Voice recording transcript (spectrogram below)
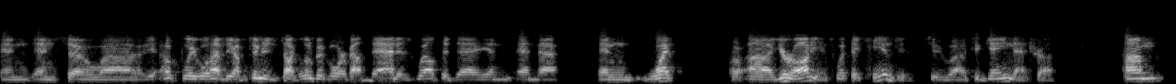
and and so uh, hopefully we'll have the opportunity to talk a little bit more about that as well today, and and uh, and what uh, your audience what they can do to uh, to gain that trust. Um,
